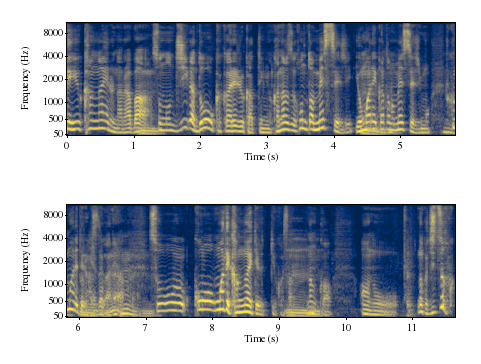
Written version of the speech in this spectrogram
っていう考えるならば、うん。その字がどう書かれるかっていうのは必ず本当はメッセージ読まれ方のメッセージも含まれてるはずだから、うん。そこまで考えてるっていうかさ、うん。なんかあのなんか実は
